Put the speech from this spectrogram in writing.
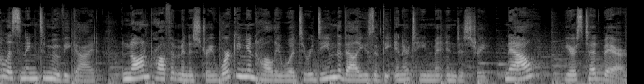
listening to Movie Guide, a nonprofit ministry working in Hollywood to redeem the values of the entertainment industry. Now, here's Ted Baehr.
